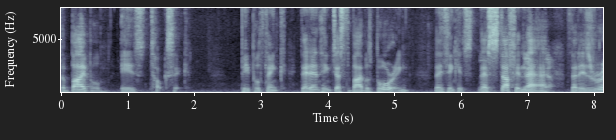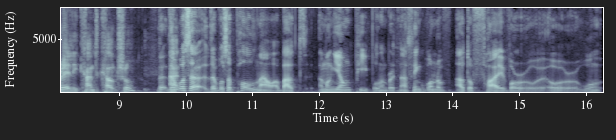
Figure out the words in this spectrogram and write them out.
the Bible is toxic. People think, they don't think just the Bible's boring. They think it's there's stuff in Yeah, there yeah. that is really countercultural. Th- There was a there was a poll now about among young people in Britain. I think one of out of five or or one,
